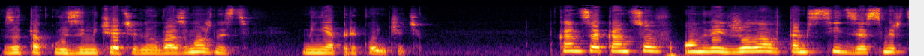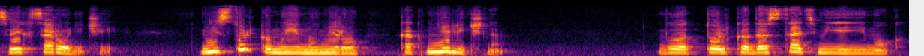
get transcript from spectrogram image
за такую замечательную возможность меня прикончить. В конце концов, он ведь желал отомстить за смерть своих сородичей. Не столько моему миру, как мне лично. Вот только достать меня не мог.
